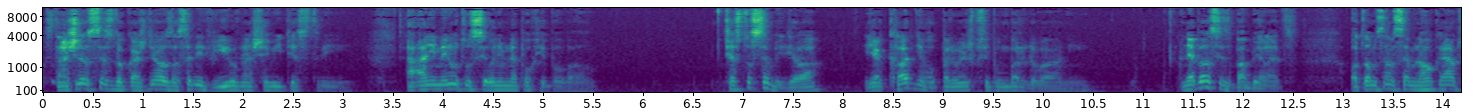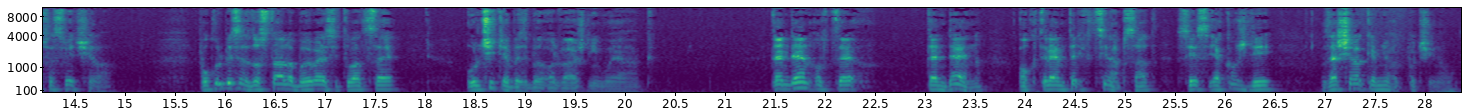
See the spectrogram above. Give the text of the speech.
Snažil se do každého zasadit víru v naše vítězství a ani minutu si o něm nepochyboval. Často jsem viděla, jak kladně operuješ při bombardování. Nebyl jsi zbabělec, o tom jsem se mnohokrát přesvědčila. Pokud by se dostal do bojové situace, určitě bys byl odvážný voják. Ten den, od které, ten den, o kterém teď chci napsat, jsi jako vždy zašel ke mně odpočinout.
